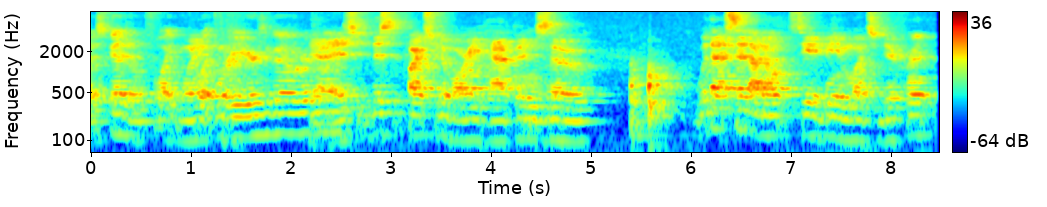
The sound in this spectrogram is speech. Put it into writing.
it was scheduled for like When- what three years ago. Yeah, it's, this fight should have already happened. So, with that said, I don't see it being much different.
